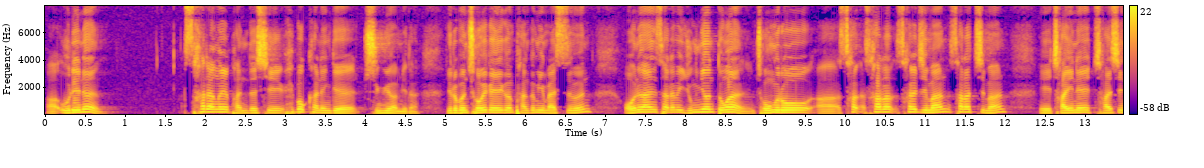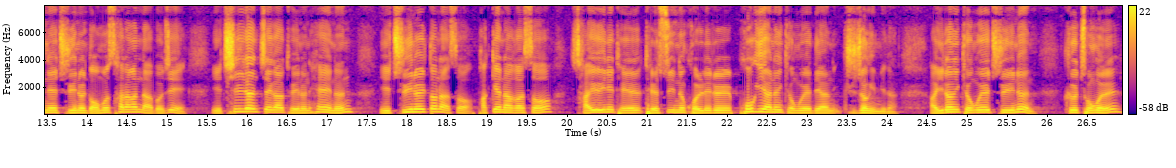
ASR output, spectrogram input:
아, 우리는 사랑을 반드시 회복하는 게 중요합니다. 여러분 저희가 읽은 방금 이 말씀은 어느 한 사람이 6년 동안 종으로 아, 살지만 살았지만 이 자인의 자신의 주인을 너무 사랑한 아버지 이 7년째가 되는 해에는 이 주인을 떠나서 밖에 나가서 자유인이 될 수 있는 권리를 포기하는 경우에 대한 규정입니다. 아, 이런 경우에 주인은 그 종을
